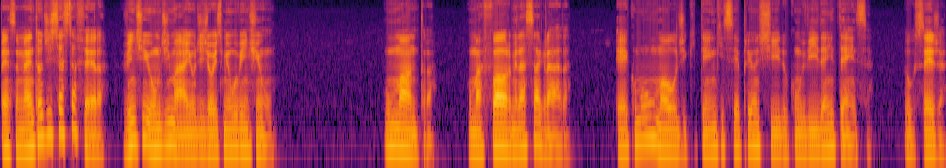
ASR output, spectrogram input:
Pensamento de sexta-feira, 21 de maio de 2021. Um mantra, uma fórmula sagrada, é como um molde que tem que ser preenchido com vida intensa, ou seja,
